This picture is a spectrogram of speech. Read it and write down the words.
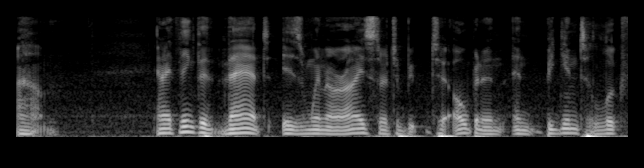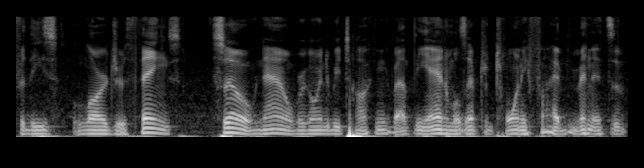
Um, and I think that that is when our eyes start to be, to open and, and begin to look for these larger things. So now we're going to be talking about the animals after 25 minutes of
